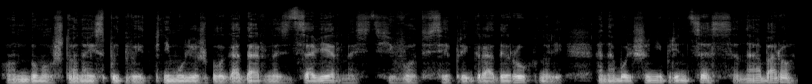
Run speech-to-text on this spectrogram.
Он думал, что она испытывает к нему лишь благодарность за верность, и вот все преграды рухнули. Она больше не принцесса, наоборот.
